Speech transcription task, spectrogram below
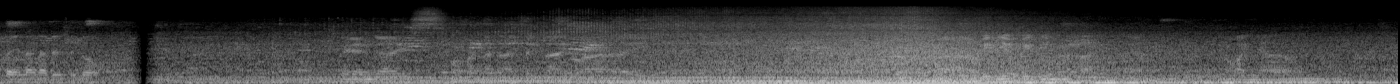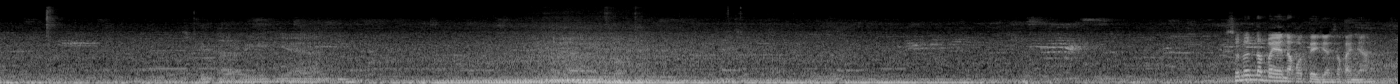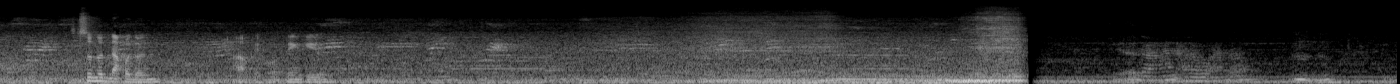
tayo lang natin si Doc. Ayan guys, mukhang nag-aantay tayo ay ah, Sunod na ba yan ako, te, dyan sa kanya? Susunod na ako doon? Okay po, thank you. Yan. Kailangan araw-araw. Mhm.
